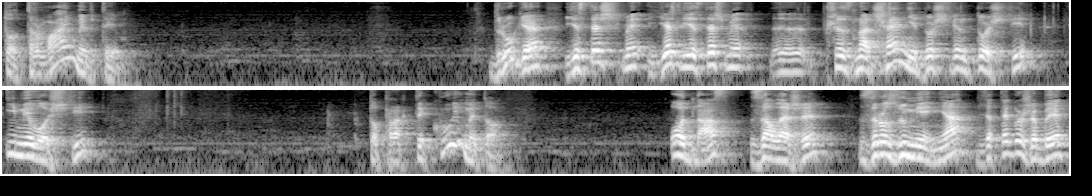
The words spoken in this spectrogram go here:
to trwajmy w tym. Drugie, jesteśmy, jeśli jesteśmy e, przeznaczeni do świętości i miłości, to praktykujmy to. Od nas zależy zrozumienia, dlatego żeby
